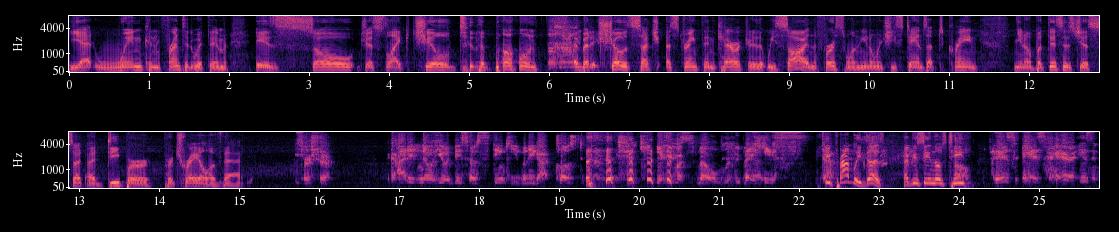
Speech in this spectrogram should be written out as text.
yet when confronted with him, is so just like chilled to the bone. Uh-huh. But it shows such a strength in character that we saw in the first one. You know, when she stands up to Crane. You know, but this is just such a deeper portrayal of that. for sure like, I didn't know he would be so stinky when he got close to me Yeah, he must smell really but bad. he's He probably does. Have you seen those teeth? his his hair isn't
